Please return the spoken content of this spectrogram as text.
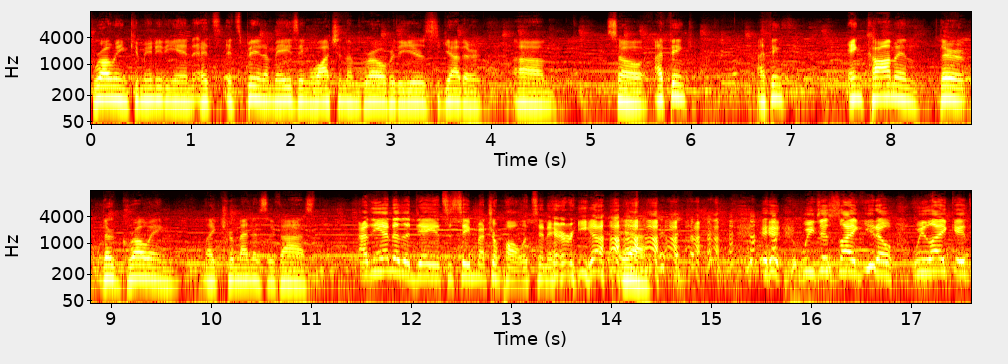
growing community, and it's it's been amazing watching them grow over the years together. Um, so I think I think in common they're they're growing like tremendously fast. At the end of the day, it's the same metropolitan area. Yeah, we just like you know we like it.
